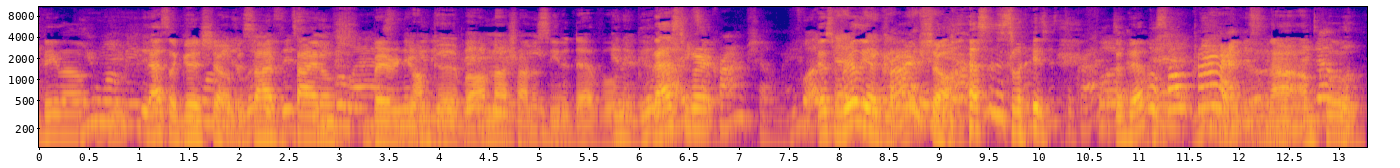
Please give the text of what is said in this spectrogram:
D-Lo. You want me to? That's a good show. me to look Besides the title, evil-ass very good. I'm good, bro. I'm not trying to see the devil. In a good That's light? where- It's a crime show, man. Fuck It's really a crime show. That's just what It's just a crime The devil's that on crime. happens to dog. be Nah, I'm cool.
